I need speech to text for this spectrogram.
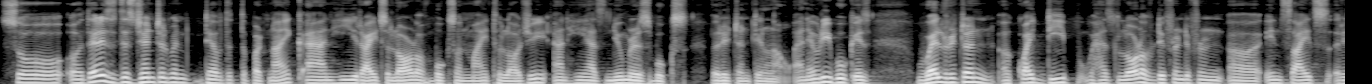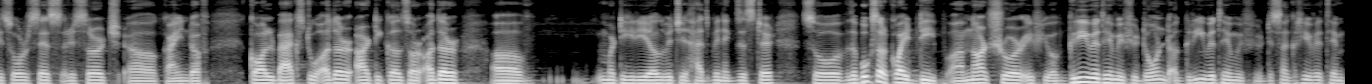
So uh, there is this gentleman Devdutta Pattanaik, and he writes a lot of books on mythology, and he has numerous books written till now, and every book is well written, uh, quite deep, has a lot of different different uh, insights, resources, research, uh, kind of callbacks to other articles or other uh, material which has been existed. So the books are quite deep. I'm not sure if you agree with him if you don't agree with him if you disagree with him.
